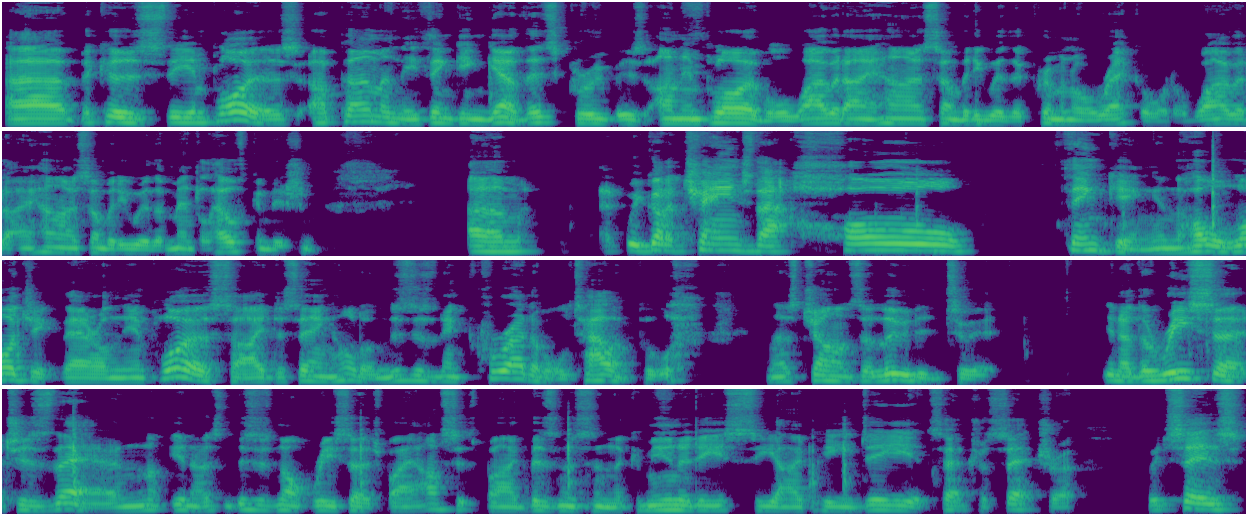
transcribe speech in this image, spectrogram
Uh, because the employers are permanently thinking, yeah, this group is unemployable. Why would I hire somebody with a criminal record? Or why would I hire somebody with a mental health condition? Um, we've got to change that whole thinking and the whole logic there on the employer side to saying, hold on, this is an incredible talent pool. And as Chance alluded to it, you know, the research is there. And, you know, this is not research by us, it's by business in the community, CIPD, et cetera, et cetera, which says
